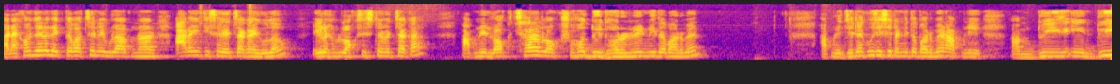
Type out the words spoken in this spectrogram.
আর এখন যেটা দেখতে পাচ্ছেন, এগুলো আপনার আড়াই ইঞ্চি সাইজের চাকা এগুলো এগুলো সব লক সিস্টেমের চাকা। আপনি লক ছাড়া লক সহ দুই ধরনের নিতে পারবেন। আপনি যেটা খুশি সেটা নিতে পারবেন। আপনি দুই দুই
